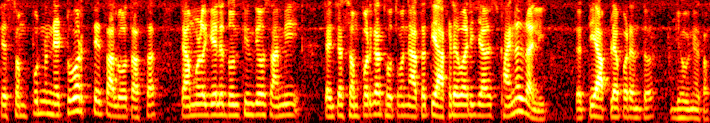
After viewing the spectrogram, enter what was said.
ते संपूर्ण नेटवर्क ते चालवत असतात. त्यामुळे गेले दोन तीन दिवस आम्ही त्यांच्या संपर्कात होतो आणि आता ती आकडेवारी ज्यावेळेस फायनल झाली तर ती आपल्यापर्यंत घेऊन येतो.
